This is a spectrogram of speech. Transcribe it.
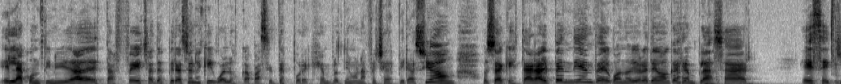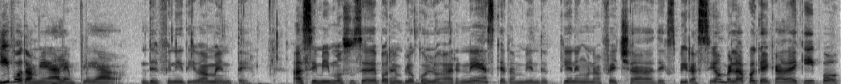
en la continuidad de estas fechas de expiraciones, que igual los capacites, por ejemplo, tienen una fecha de expiración. O sea que estar al pendiente de cuando yo le tengo que reemplazar ese equipo también al empleado. Definitivamente. Asimismo sucede, por ejemplo, con los arnés, que también tienen una fecha de expiración, ¿verdad? Porque cada equipo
